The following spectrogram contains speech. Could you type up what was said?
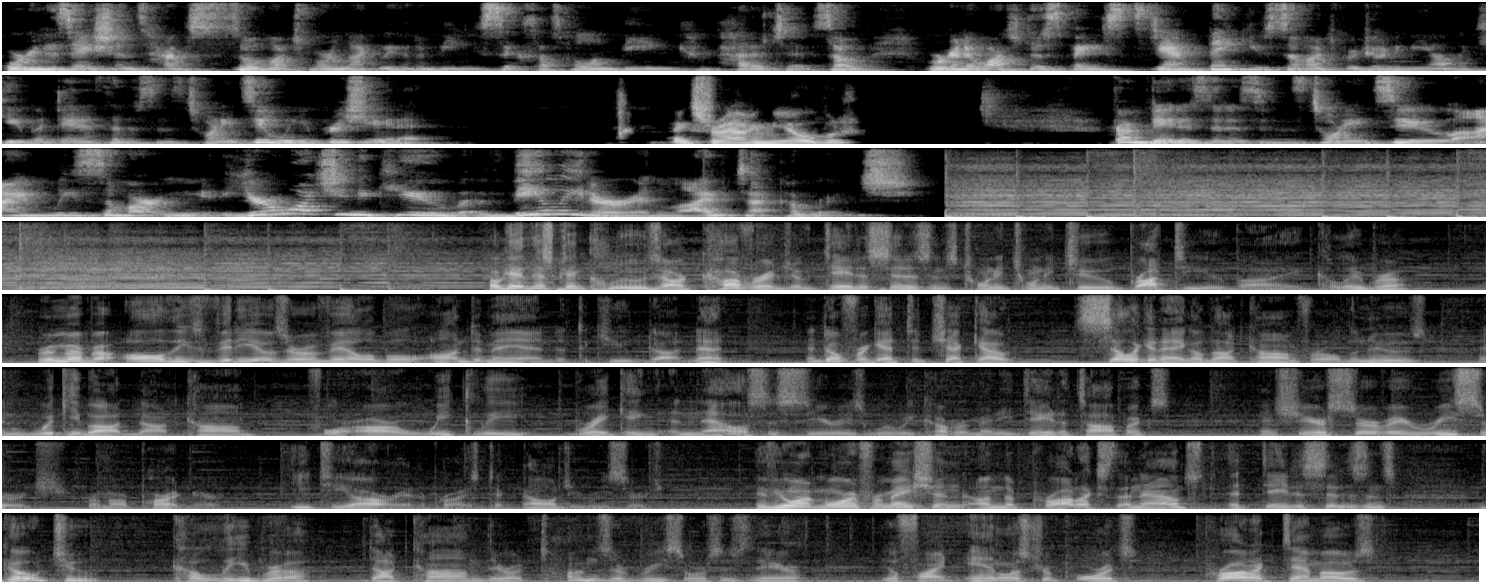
organizations have so much more likelihood of being successful and being competitive. So we're going to watch this space. Stan, thank you so much for joining me on the Cube at Data Citizens 22. We appreciate it. Thanks for having me over. From Data Citizens 22, I'm Lisa Martin. You're watching theCUBE, the leader in live tech coverage. Okay, this concludes our coverage of Data Citizens 2022, brought to you by Collibra. Remember, all these videos are available on demand at thecube.net. And don't forget to check out siliconangle.com for all the news and wikibon.com for our weekly breaking analysis series where we cover many data topics and share survey research from our partner, ETR, Enterprise Technology Research. If you want more information on the products announced at Data Citizens, go to Collibra.com. there are tons of resources there. You'll find analyst reports, product demos.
